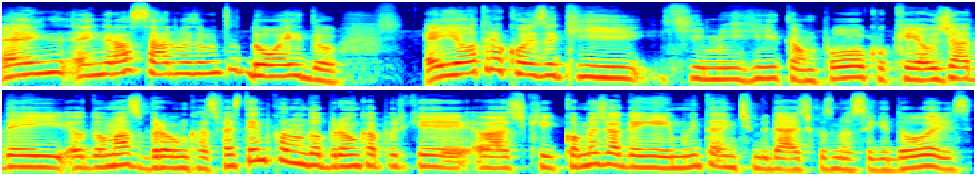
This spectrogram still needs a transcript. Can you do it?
é, é engraçado, mas é muito doido. E outra coisa que, que me irrita um pouco, que eu já dei, eu dou umas broncas. Faz tempo que eu não dou bronca, porque eu acho que, como eu já ganhei muita intimidade com os meus seguidores,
